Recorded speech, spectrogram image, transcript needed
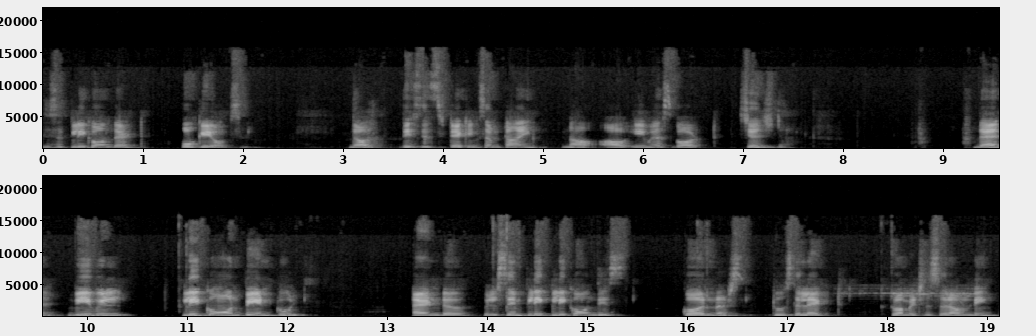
just click on that OK option. Now this is taking some time. Now our image got changed then we will click on pen tool and uh, we'll simply click on these corners to select from its surrounding.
